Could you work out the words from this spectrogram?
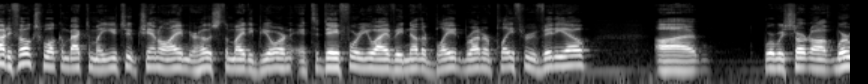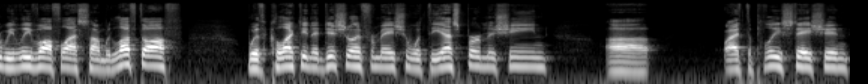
Howdy, folks. Welcome back to my YouTube channel. I am your host, The Mighty Bjorn, and today for you I have another Blade Runner playthrough video uh, where we start off, where we leave off last time. We left off with collecting additional information with the Esper machine uh, at the police station,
